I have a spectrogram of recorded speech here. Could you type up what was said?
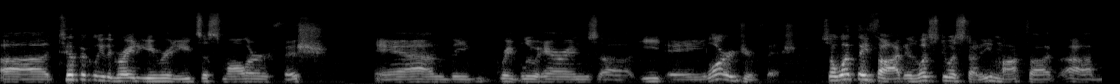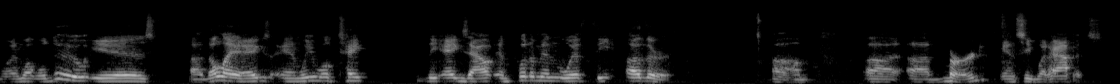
Uh, typically, the great egret eats a smaller fish, and the great blue herons uh, eat a larger fish. So what they thought is, let's do a study. Mock thought, um, and what we'll do is uh, they'll lay eggs, and we will take the eggs out and put them in with the other um, uh, uh, bird and see what happens.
